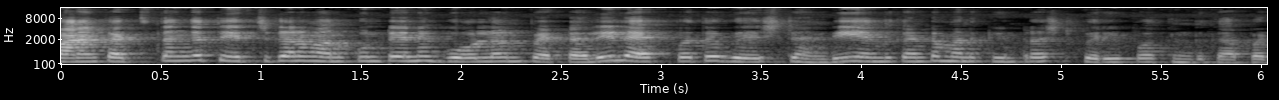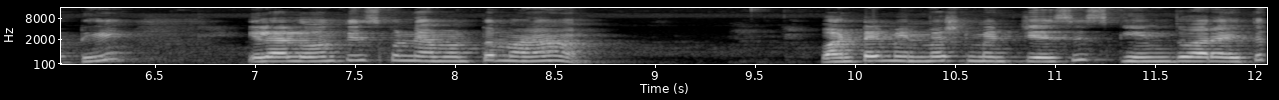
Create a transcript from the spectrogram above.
మనం ఖచ్చితంగా తీర్చగలం అనుకుంటేనే గోల్డ్ లోన్ పెట్టాలి లేకపోతే వేస్ట్ అండి. ఎందుకంటే మనకి ఇంట్రెస్ట్ పెరిగిపోతుంది కాబట్టి. ఇలా లోన్ తీసుకున్న అమౌంట్తో మనం వన్ టైం ఇన్వెస్ట్మెంట్ చేసి స్కీమ్ ద్వారా అయితే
